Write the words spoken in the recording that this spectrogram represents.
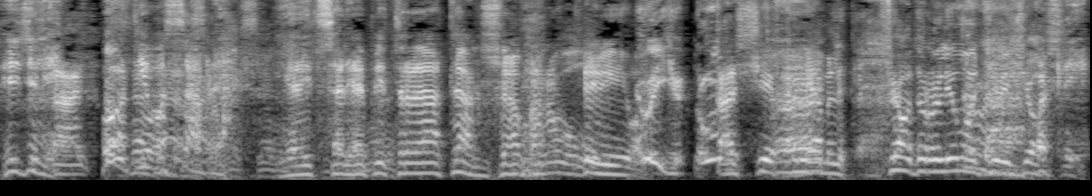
Видели? Вот его сабля. Я и царя Петра также оборву. Тащи в Кремль Федору Леонтьевичу. Пошли.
